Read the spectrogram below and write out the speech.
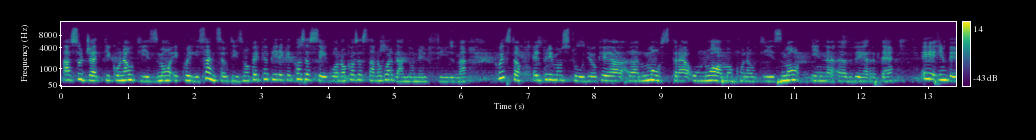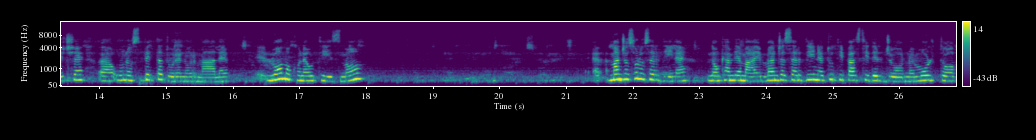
a soggetti con autismo e quelli senza autismo per capire che cosa seguono, cosa stanno guardando nel film. Questo è il primo studio che uh, mostra un uomo con autismo in uh, verde e invece uh, uno spettatore normale. L'uomo con autismo eh, mangia solo sardine non cambia mai, mangia sardine tutti i pasti del giorno, è molto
